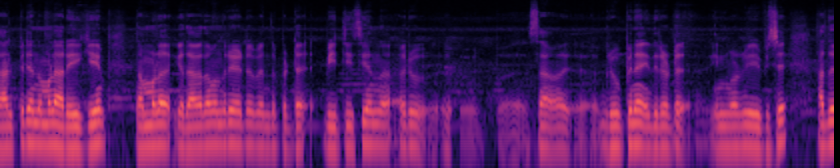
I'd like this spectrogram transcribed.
താല്പര്യം നമ്മളെ അറിയിക്കുകയും നമ്മൾ ഗതാഗത മന്ത്രിയായിട്ട് ബന്ധപ്പെട്ട് ബി ടി സി എന്ന ഒരു ഗ്രൂപ്പിനെ ഇതിലോട്ട് ഇൻവോൾവ് ചെയ്യിപ്പിച്ച് അത്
